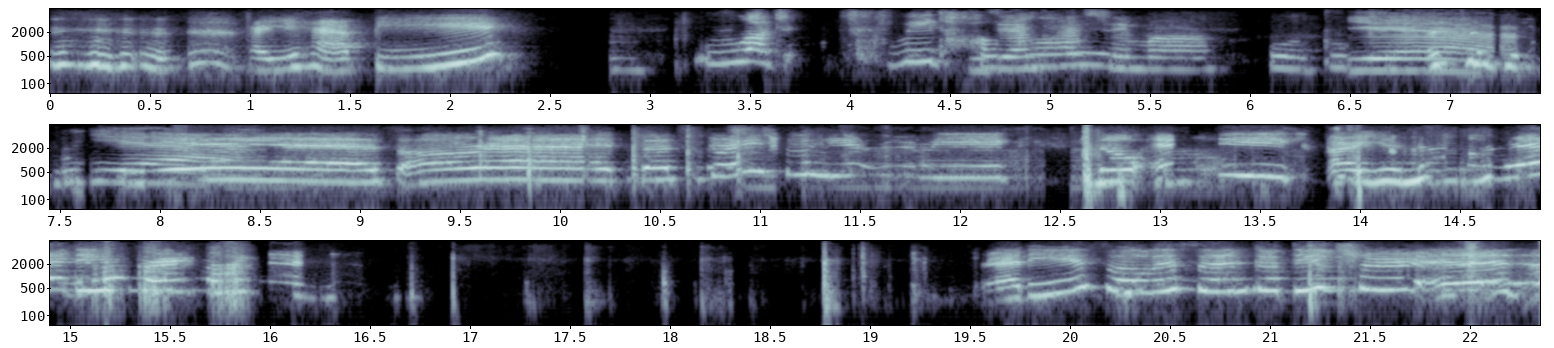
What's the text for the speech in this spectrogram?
are you happy? What sweet 好你今天高呀开心吗我不？Yeah. 耶 Yes, all right. That's great to hear, Eric. Now, Eric, are you not ready for class? Ready? So listen to teacher and I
